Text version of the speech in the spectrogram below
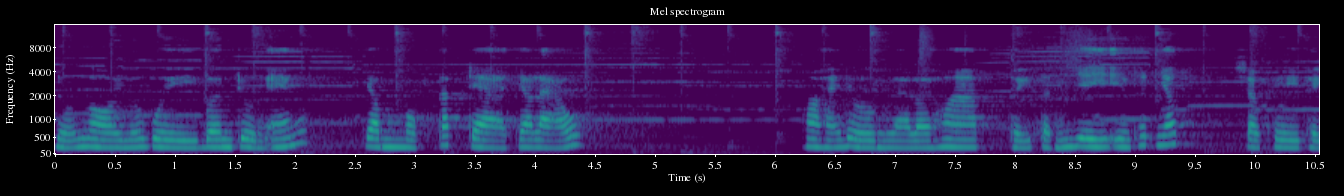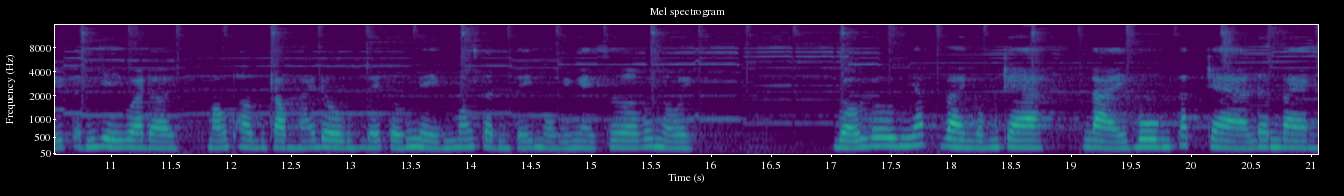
nửa ngồi nửa quỳ bên trường án, châm một tách trà cho lão. Hoa hải đường là loài hoa Thủy Tĩnh Di yêu thích nhất. Sau khi Thủy Tĩnh Di qua đời, mẫu thân trồng hải đường để tưởng niệm mối tình tỉ muội ngày xưa với người. Đỗ Lương nhấp vài ngụm trà, lại buông tách trà lên bàn.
